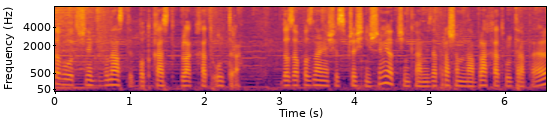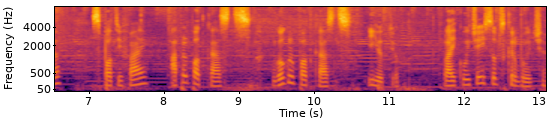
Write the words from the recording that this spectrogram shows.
To był odcinek 12 podcastu Black Hat Ultra. Do zapoznania się z wcześniejszymi odcinkami zapraszam na blackhatultra.pl, Spotify, Apple Podcasts, Google Podcasts i YouTube. Lajkujcie i subskrybujcie.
